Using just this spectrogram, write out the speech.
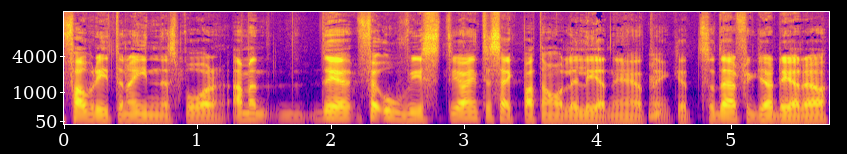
favoriterna innespår, ja, men det är för ovisst. Jag är inte säker på att den håller ledningen helt enkelt. Så därför garderar jag.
